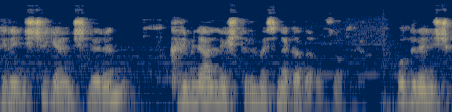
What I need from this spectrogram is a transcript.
direnişçi gençlerin kriminalleştirilmesine kadar uzanıyor. O direnişçi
